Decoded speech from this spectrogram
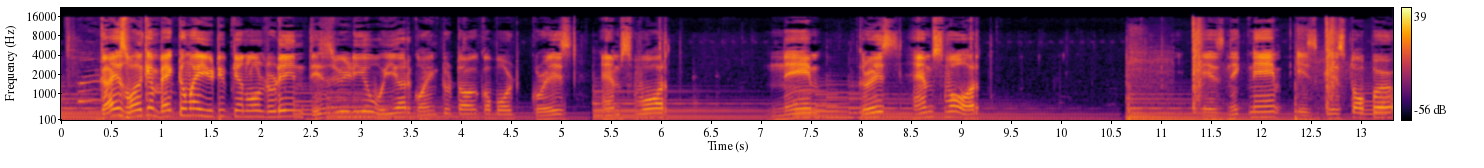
Guys, welcome back to my YouTube channel. Today in this video, we are going to talk about Chris Hemsworth. Name Chris Hemsworth. His nickname is Christopher.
